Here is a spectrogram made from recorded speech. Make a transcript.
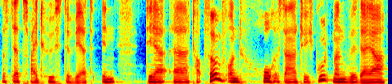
Das ist der zweithöchste Wert in der äh, Top 5 und hoch ist da natürlich gut. Man will da ja,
